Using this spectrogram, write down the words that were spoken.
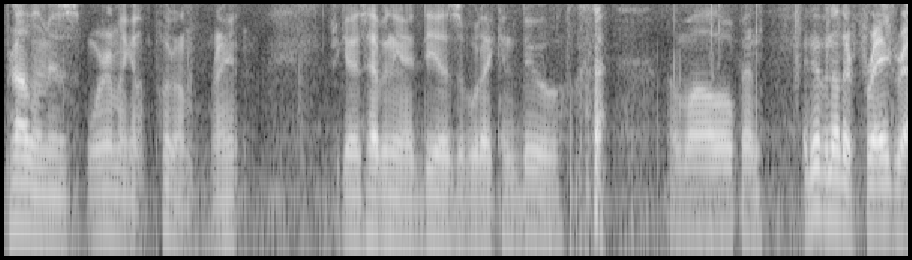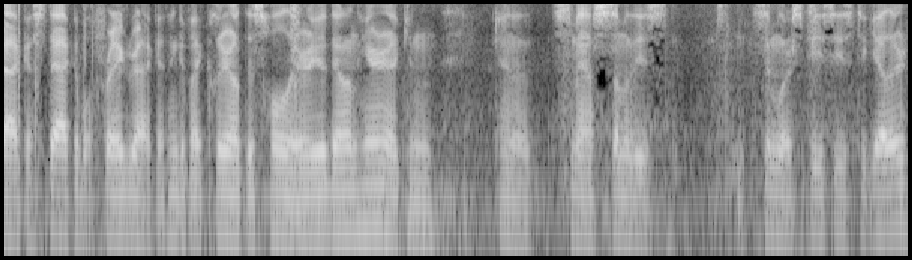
problem is where am I gonna put them, right? If you guys have any ideas of what I can do, I'm all open. I do have another frag rack, a stackable frag rack. I think if I clear out this whole area down here, I can kind of smash some of these similar species together.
